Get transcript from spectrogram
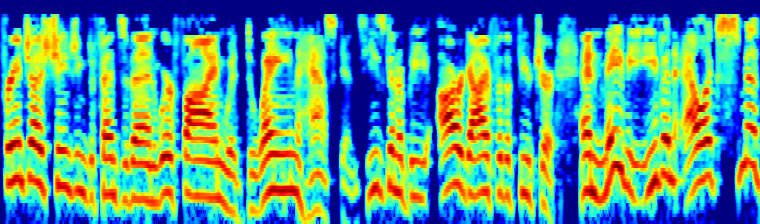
franchise changing defensive end. We're fine with Dwayne Haskins. He's going to be our guy for the future, and maybe even Alex Smith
